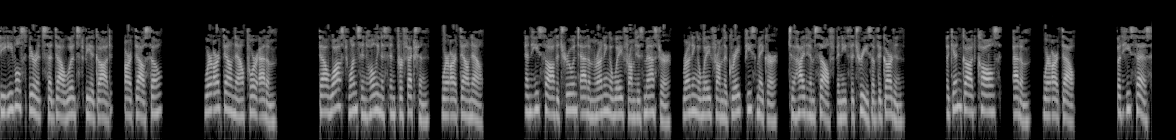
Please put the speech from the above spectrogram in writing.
The evil spirit said thou wouldst be a god, art thou so? Where art thou now poor Adam? Thou wast once in holiness and perfection, where art thou now? And he saw the truant Adam running away from his master, running away from the great peacemaker, to hide himself beneath the trees of the garden. Again God calls, Adam, where art thou? But he says,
